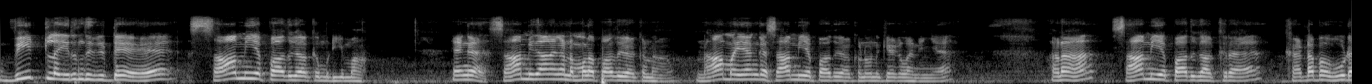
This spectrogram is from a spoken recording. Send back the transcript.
வீட்டில் இருந்துக்கிட்டே சாமியை பாதுகாக்க முடியுமா? ஏங்க சாமி தானங்க நம்மளை பாதுகாக்கணும். நாம் ஏங்க சாமியை பாதுகாக்கணும்னு கேட்கலாம் நீங்கள் ஆனால் சாமியை பாதுகாக்கிற கடமை கூட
